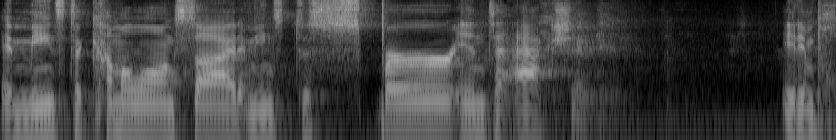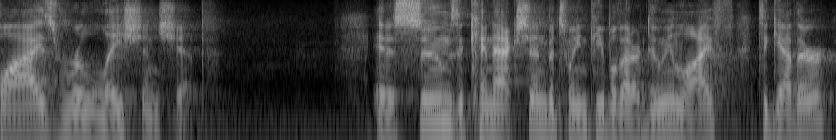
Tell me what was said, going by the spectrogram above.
it means to come alongside, it means to spur into action. It implies relationship. It assumes a connection between people that are doing life together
